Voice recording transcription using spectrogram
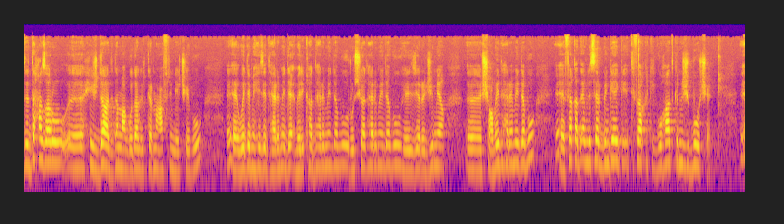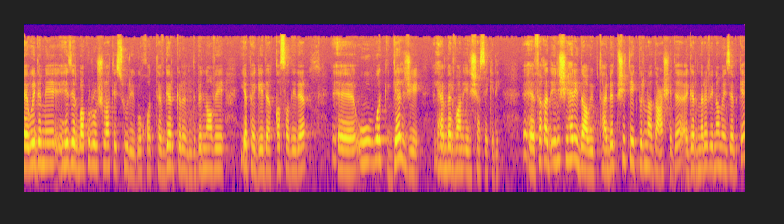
د 2018 د ما ګوډا ګرکرنا افرینې چي بو و د مهزه د هرمه د امریکا د هرمه د بو روسیا د هرمه د بو هزه رژیم شامي د هرمه د بو فقط قبل سر بنګه اتفاق کی ګوهات کنه جبوچه وی دمه هزیر باکور رو شلات سوری گو خود تفگر کرن دبن ناوی یپگی ده قصدی ده و وک گلجی الهمبروان ایریشا سکری فقط ایریشی هری داوی بتایبت بشی تیک برنا داعشی ده اگر مروی نام ایزبکه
